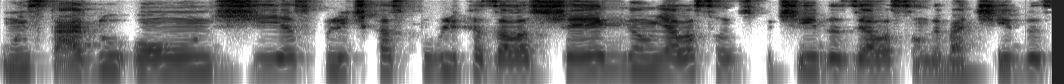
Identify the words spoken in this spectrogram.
um Estado onde as políticas públicas elas chegam e elas são discutidas e elas são debatidas,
